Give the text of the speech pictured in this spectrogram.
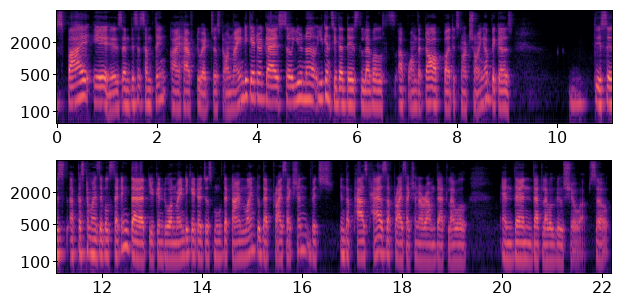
SPY is, and this is something I have to adjust on my indicator, guys. So you know, you can see that there's levels up on the top, but it's not showing up because this is a customizable setting that you can do on my indicator. Just move the timeline to that price action, which in the past has a price action around that level and then that level will show up. So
